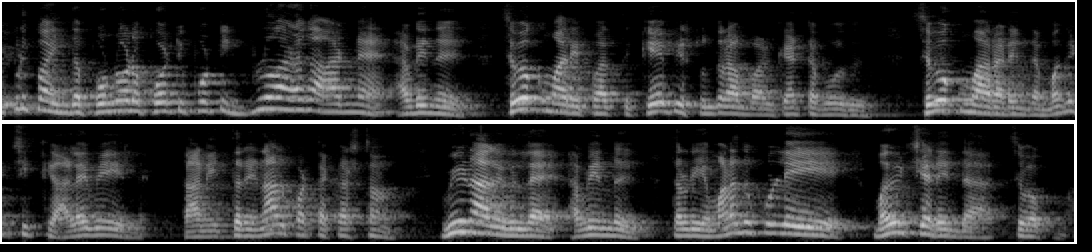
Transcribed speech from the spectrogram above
எப்படிப்பா இந்த பொண்ணோட போட்டி போட்டு இவ்வளோ அழகாக ஆடினேன் அப்படின்னு சிவகுமாரை பார்த்து கேபி சுந்தராம்பாள் கேட்டபோது சிவகுமார் அடைந்த மகிழ்ச்சிக்கு அளவே இல்லை. தான் இத்தனை நாள் பட்ட கஷ்டம் வீணாகவில்லை அப்படின்னு தன்னுடைய மனதுக்குள்ளேயே மகிழ்ச்சி அடைந்தார் சிவகுமார்.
